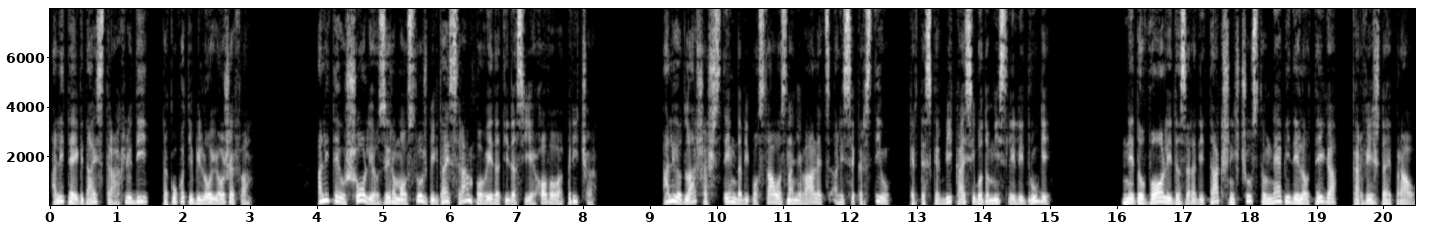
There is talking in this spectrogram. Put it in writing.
Ali te je kdaj strah ljudi, tako kot je bilo Jožefa? Ali te je v šoli oziroma v službi kdaj sram povedati, da si Jehovova priča? Ali odlašaš s tem, da bi postal oznanjevalec ali se krstil, ker te skrbi, kaj si bodo mislili drugi? Ne dovoli, da zaradi takšnih čustev ne bi delal tega, kar veš, da je prav.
